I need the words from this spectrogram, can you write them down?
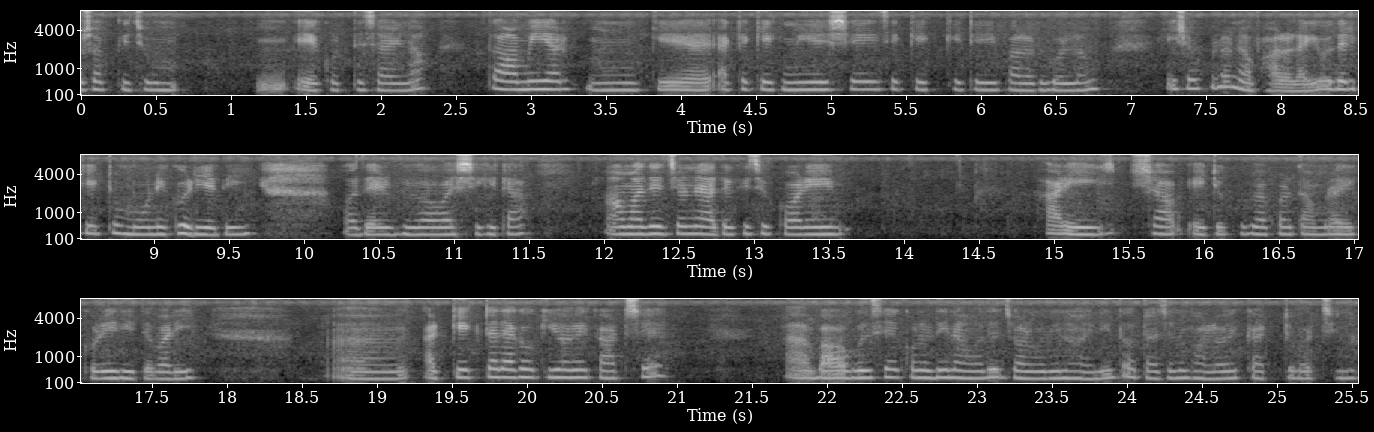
ওসব কিছু এ করতে চায় না। তো আমি আর কে, একটা কেক নিয়ে এসে যে কেক কেটে পালন করলাম। এইসবগুলো না ভালো লাগে, ওদেরকে একটু মনে করিয়ে দিই। ওদের বিবাহবার্ষিকীটা আমাদের জন্য এত কিছু করে আর এই সব, এইটুকু ব্যাপার তো আমরা করেই দিতে পারি। আর কেকটা দেখো কীভাবে কাটছে। বাবা বলছে কোনো দিন আমাদের জন্মদিন হয়নি, তো তার জন্য ভালোভাবে কাটতে পারছি না।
